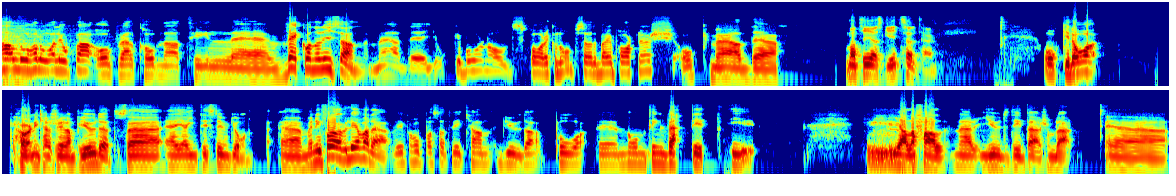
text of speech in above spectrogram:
Hallå, hallå allihopa och välkomna till eh, veckanalysen med eh, Jocke Bornold, sparekonom på Söderberg Partners och med... Eh, Mattias Gitzelt här. och idag hör ni kanske redan på ljudet så är jag inte i studion. Eh, men ni får överleva det. Vi får hoppas att vi kan bjuda på eh, någonting vettigt i, i alla fall när ljudet inte är som det är. Eh,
